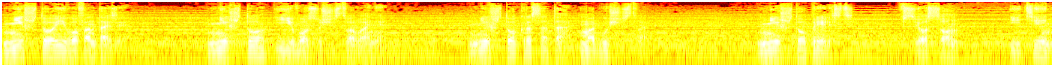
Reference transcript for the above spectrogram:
ничто его фантазия, ничто его существование, ничто красота, могущество, ничто прелесть, все сон и тень,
